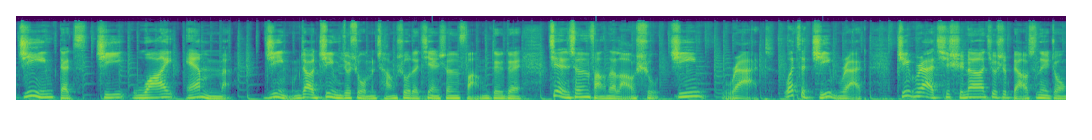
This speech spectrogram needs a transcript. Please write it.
gym that's G Y M。Gym，我们知道 gym 就是我们常说的健身房，对不对？健身房的老鼠，gym rat。What's a gym rat？Gym rat 其实呢就是表示那种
